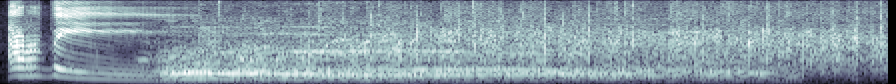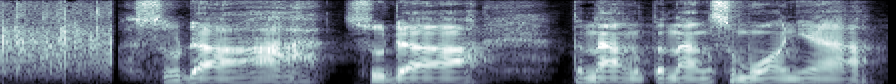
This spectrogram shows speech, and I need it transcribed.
RT. Sudah, sudah. Tenang-tenang semuanya.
